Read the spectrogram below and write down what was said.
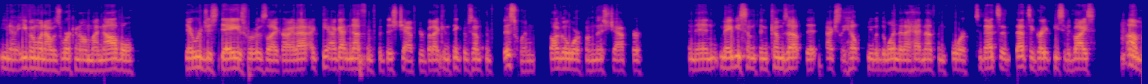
you know, even when I was working on my novel, there were just days where it was like, all right, I, I can't, I got nothing for this chapter, but I can think of something for this one. So I'll go work on this chapter, and then maybe something comes up that actually helps me with the one that I had nothing for. So that's a that's a great piece of advice. Um,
